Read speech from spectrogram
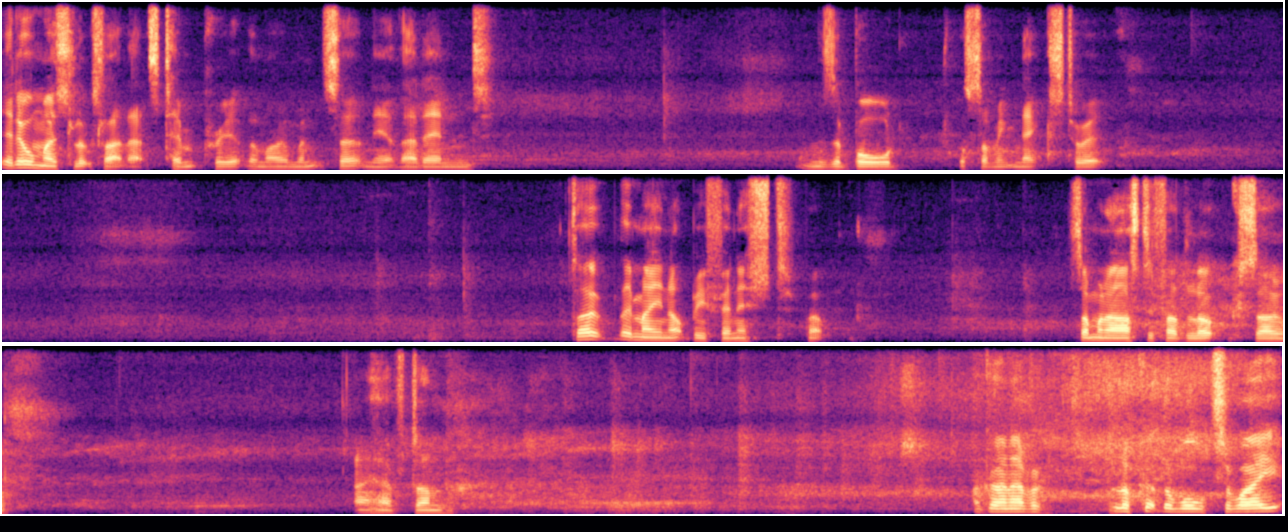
It almost looks like that's temporary at the moment, certainly at that end. and there's a board or something next to it. So they may not be finished, but someone asked if I'd look, so I have done. I'll go and have a look at the waterway.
